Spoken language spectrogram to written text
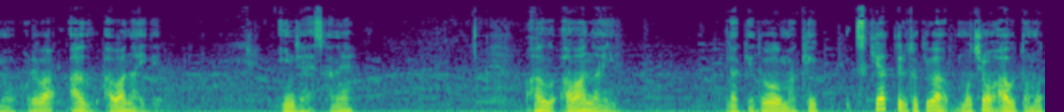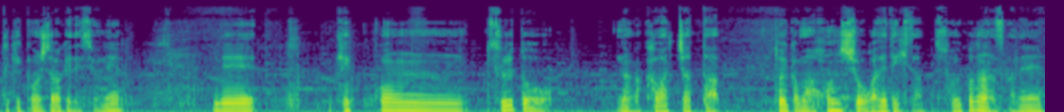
もうこれは合う合わないでいいんじゃないですかね。合う合わないだけど、まあ、け付き合ってる時はもちろん合うと思って結婚したわけですよね。で婚するとなんか変わっちゃった。というかまあ本性が出てきた。そういうことなんですかね。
